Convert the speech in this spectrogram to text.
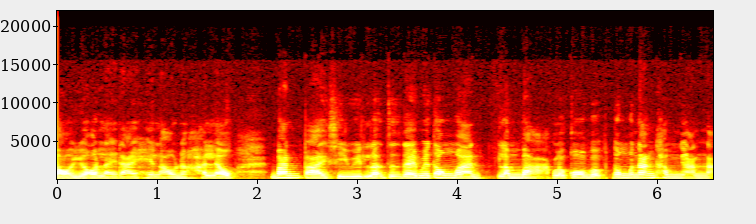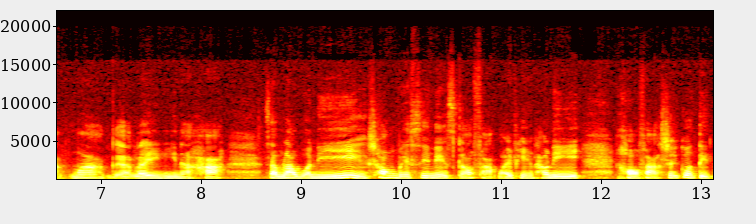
ต่อยอดรายได้ให้เรานะคะ แล้วบั้นปลายชีวิตเราจะได้ไม่ต้องมาลำบากแล้วก็แบบต้องมานั่งทำงานหนักมากอะไรอย่างนี้นะคะสำหรับวันนี้ช่อง Business ก็ฝากไว้เพียงเท่านี้ ขอฝากช่วยกดติด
